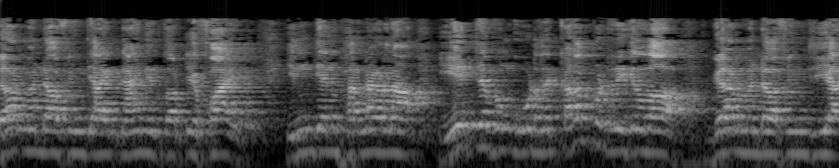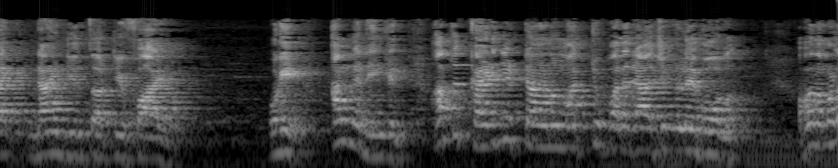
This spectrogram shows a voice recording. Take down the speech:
Government of India Act nineteen thirty five Indian ഭരണഘടന ഏറ്റവും കൂടുതൽ കടപ്പെട്ടിരിക്കുന്നത് Government of India Act nineteen thirty five okay അങ്ങനെയെങ്കിൽ അത് കഴിഞ്ഞിട്ടാണ് മറ്റു പല രാജ്യങ്ങളെ പോകുന്നത്. അപ്പൊ നമ്മൾ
